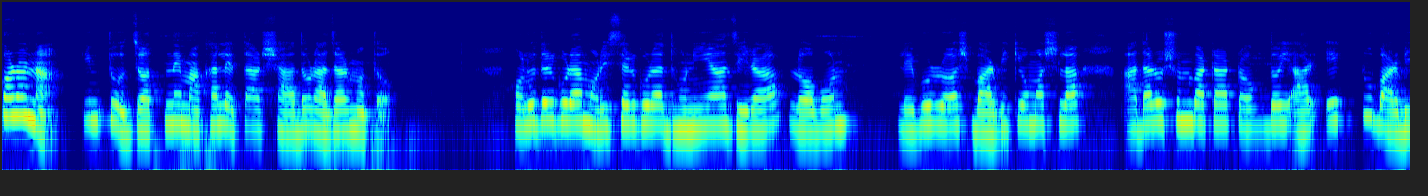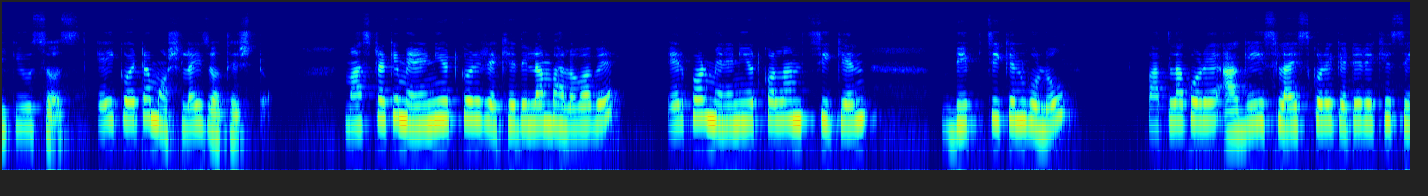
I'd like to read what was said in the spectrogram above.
করা না, কিন্তু যত্নে মাখালে তার স্বাদও রাজার মতো। হলুদের গুঁড়া, মরিচের গুঁড়া, ধনিয়া, জিরা, লবণ, লেবুর রস, বার্বিকিউ মশলা, আদা, রসুন বাটা, টক দই আর একটু বার্বিকিউ সস, এই কয়টা মশলাই যথেষ্ট। মাছটাকে ম্যারিনেট করে রেখে দিলাম ভালোভাবে। এরপর ম্যারিনেট করলাম চিকেন বিফ চিকেনগুলো পাতলা করে আগেই স্লাইস করে কেটে রেখেছি,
